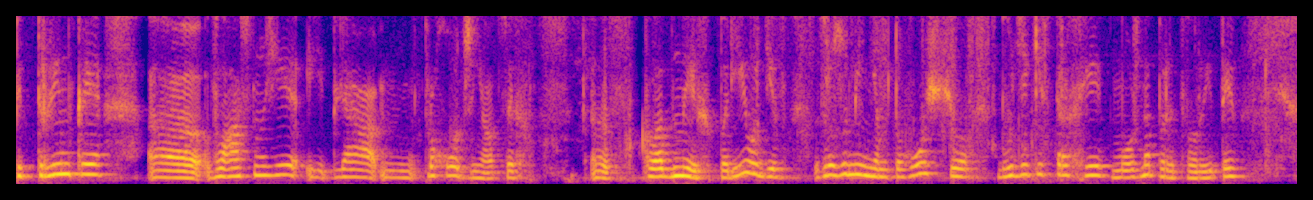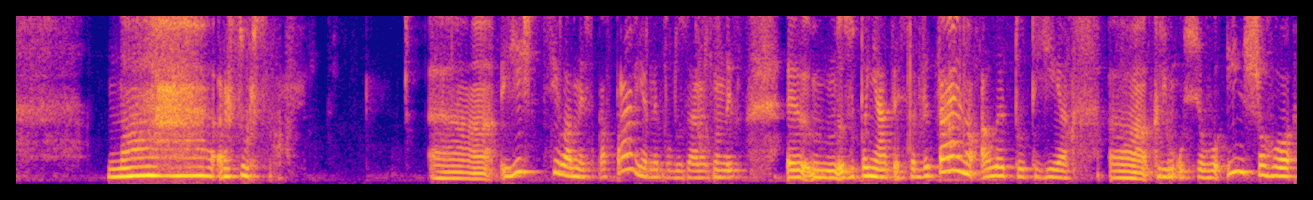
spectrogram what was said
підтримки е, власної і для проходження оцих складних періодів з розумінням того, що будь-які страхи можна перетворити на ресурси. Е, Є ціла низка вправ, я не буду зараз на них е, зупинятися детально, але тут є, е, крім усього іншого,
